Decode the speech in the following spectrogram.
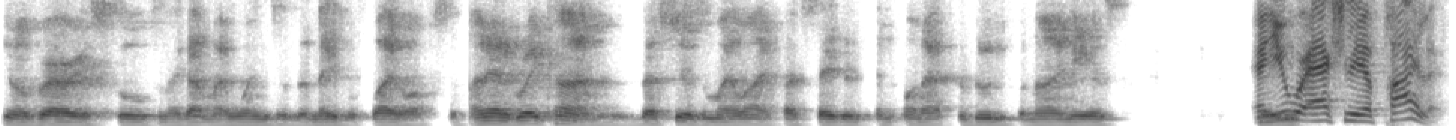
you know, various schools, and I got my wings as a naval flight officer. I had a great time. best years of my life. I stayed in, on active duty for nine years. And you were actually a pilot.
